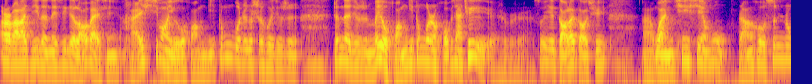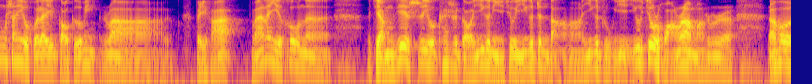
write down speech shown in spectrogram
二八拉几的那些个老百姓，还希望有个皇帝。中国这个社会就是真的就是没有皇帝，中国人活不下去，是不是？所以搞来搞去，啊，晚清谢幕，然后孙中山又回来又搞革命，是吧？北伐完了以后呢？蒋介石又开始搞一个领袖、一个政党啊，一个主义，又就是皇上嘛，是不是？然后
